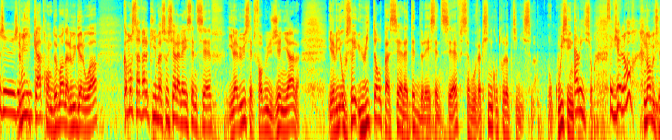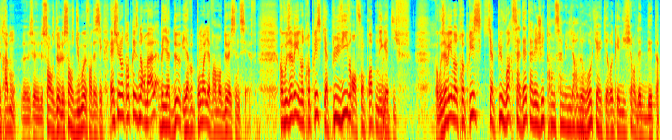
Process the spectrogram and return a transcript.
je. 2004, on demande à Louis Gallois Comment ça va le climat social à la SNCF Il avait eu cette formule géniale. Il avait dit, vous savez, huit ans passés à la tête de la SNCF, ça vous vaccine contre l'optimisme. Donc oui, c'est une ah tradition. Oui. C'est violent. Non, mais c'est très bon. Le sens, de, le sens du mot est fantastique. Est-ce une entreprise normale? Ben, il y a deux, il y a, Pour moi, il y a vraiment deux SNCF. Quand vous avez une entreprise qui a pu vivre en fonds propres négatifs, quand vous avez une entreprise qui a pu voir sa dette allégée de 35 milliards d'euros, qui a été requalifiée en dette d'État,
